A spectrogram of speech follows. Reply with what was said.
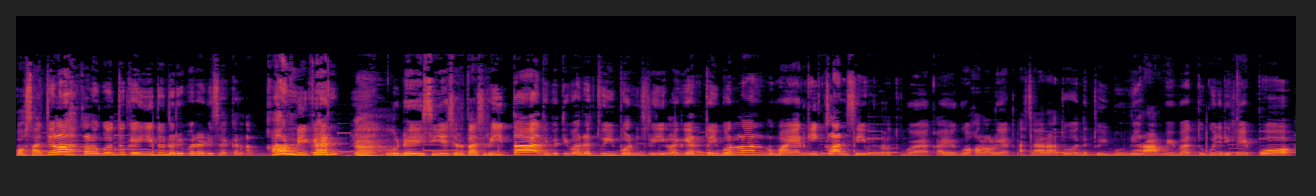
Post aja lah kalau gue tuh kayak gitu daripada di second account nih kan. ah Udah isinya cerita-cerita, tiba-tiba ada Twibbon jadi Lagian Twibbon lo kan lumayan ngiklan sih menurut gue. Kayak gue kalau lihat acara tuh ada Twibbonnya rame banget tuh gue jadi kepo.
